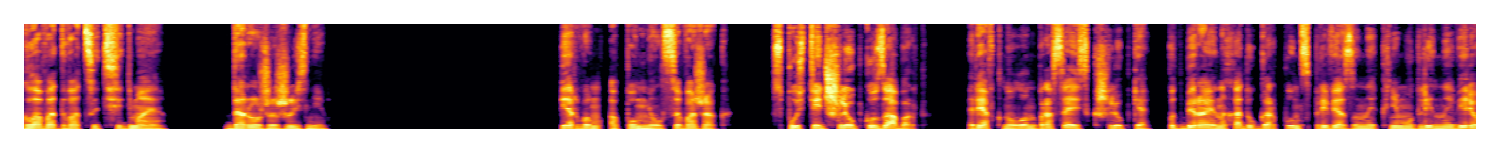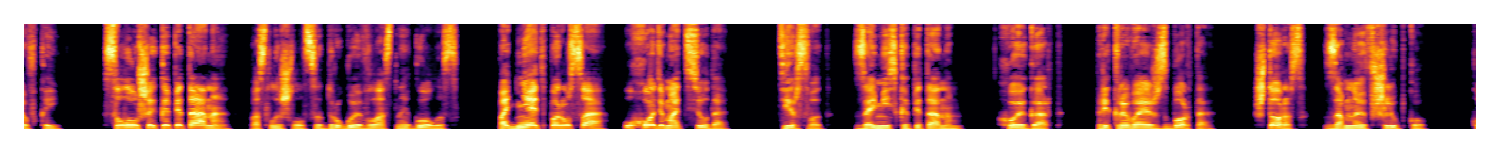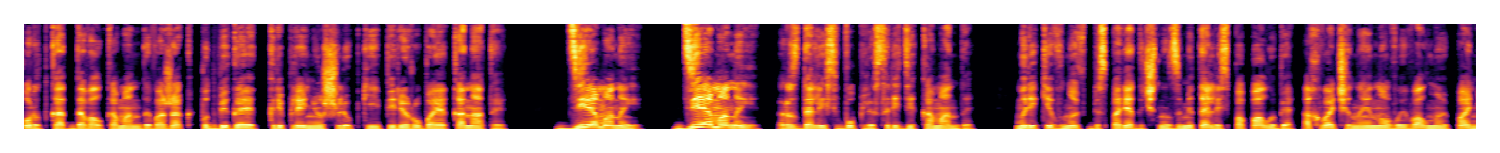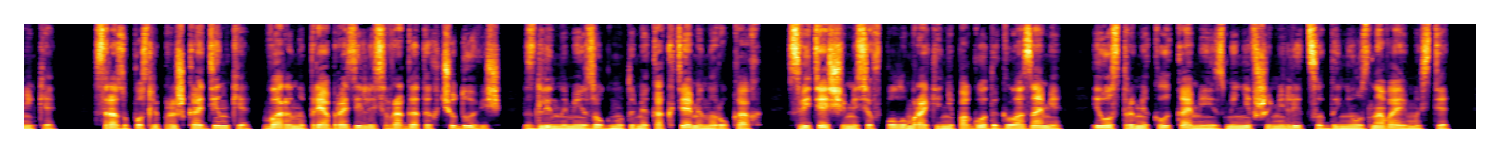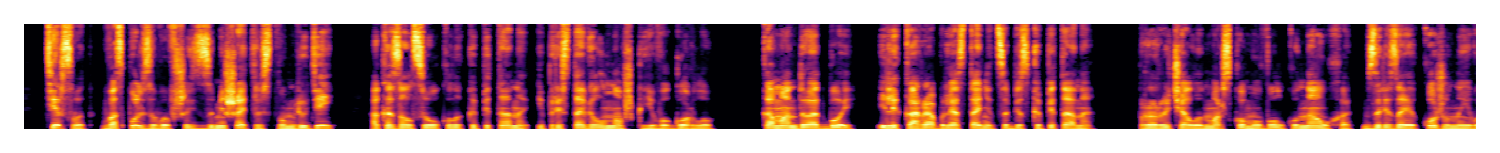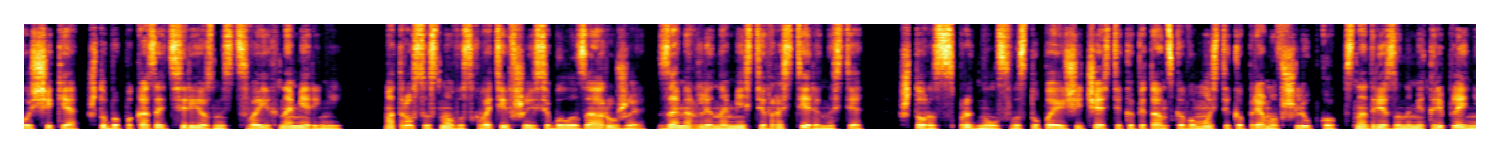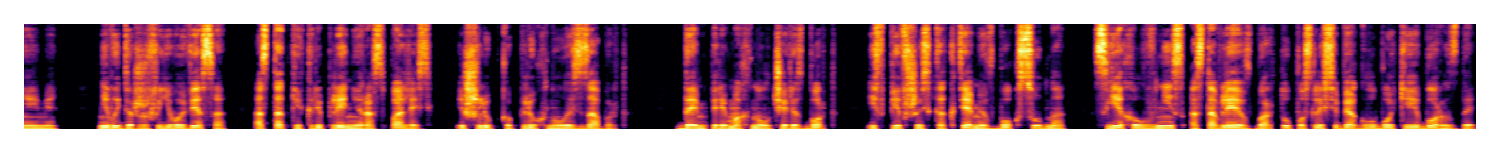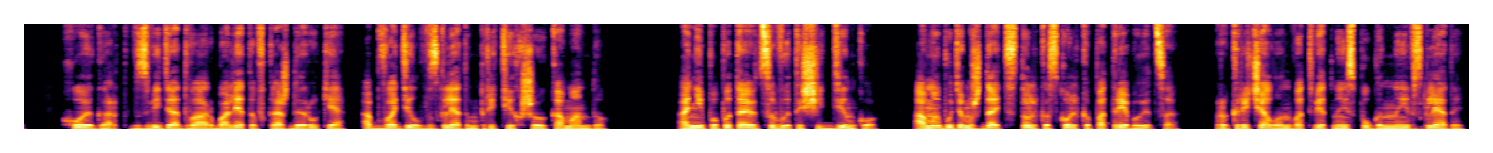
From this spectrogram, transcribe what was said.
Глава 27. Дороже жизни. Первым опомнился вожак. «Спустить шлюпку за борт!» Рявкнул он, бросаясь к шлюпке, подбирая на ходу гарпун с привязанной к нему длинной веревкой. «Слушай, капитана!» — послышался другой властный голос. «Поднять паруса! Уходим отсюда!» «Тирсвот, займись капитаном!» «Хойгард, прикрываешь с борта!» «Шторос, за мной в шлюпку!» Коротко отдавал команды вожак, подбегая к креплению шлюпки и перерубая канаты. «Демоны! Демоны!» — раздались вопли среди команды. Моряки вновь беспорядочно заметались по палубе, охваченные новой волной паники. Сразу после прыжка Динки варены преобразились в рогатых чудовищ с длинными изогнутыми когтями на руках, светящимися в полумраке непогоды глазами и острыми клыками, изменившими лица до неузнаваемости. Тирсвот, воспользовавшись замешательством людей, оказался около капитана и приставил нож к его горлу. «Командуй отбой, или корабль останется без капитана!» Прорычал он морскому волку на ухо, взрезая кожу на его щеке, чтобы показать серьезность своих намерений. Матросы, снова схватившиеся было за оружие, замерли на месте в растерянности. Шторос спрыгнул с выступающей части капитанского мостика прямо в шлюпку с надрезанными креплениями. Не выдержав его веса, остатки креплений распались, и шлюпка плюхнулась за борт. Дэм перемахнул через борт и, впившись когтями в бок судна, съехал вниз, оставляя в борту после себя глубокие борозды. Хойгард, взведя два арбалета в каждой руке, обводил взглядом притихшую команду. «Они попытаются вытащить Динку, а мы будем ждать столько, сколько потребуется», прокричал он в ответ на испуганные взгляды.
